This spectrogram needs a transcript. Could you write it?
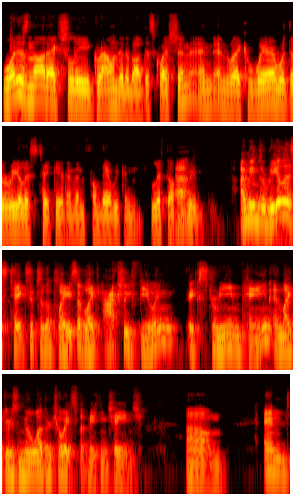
what is not actually grounded about this question and and like where would the realist take it and then from there we can lift up yeah. and green I mean, the realist takes it to the place of like actually feeling extreme pain and like there's no other choice but making change. Um, and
